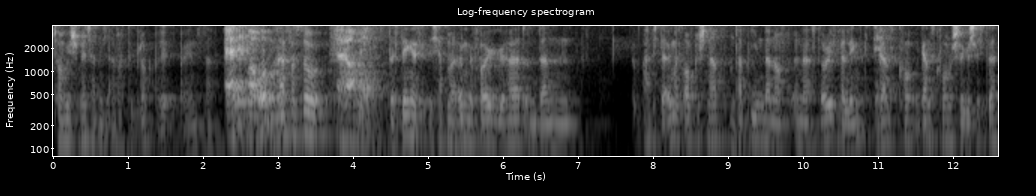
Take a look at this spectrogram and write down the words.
Tommy Schmidt hat mich einfach geblockt bei, bei Insta. Ehrlich, warum? Einfach so. Ich, das Ding ist, ich habe mal irgendeine Folge gehört und dann habe ich da irgendwas aufgeschnappt und habe ihn dann auf einer Story verlinkt. Ja. Ganz, ganz komische Geschichte.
